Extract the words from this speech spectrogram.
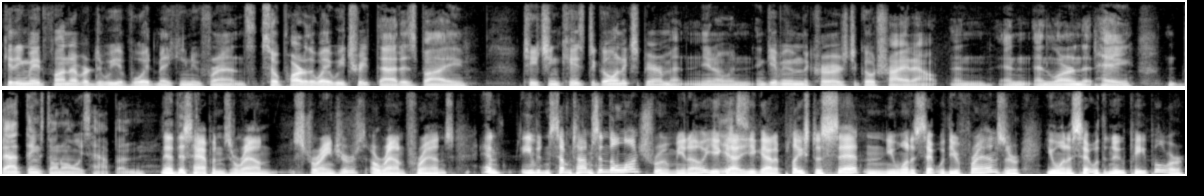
getting made fun of, or did we avoid making new friends? So part of the way we treat that is by teaching kids to go and experiment, you know, and, and giving them the courage to go try it out and, and, and learn that, hey, bad things don't always happen. Now, this happens around strangers, around friends, and even sometimes in the lunchroom, you know, you yes. got you got a place to sit and you want to sit with your friends or you want to sit with new people or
